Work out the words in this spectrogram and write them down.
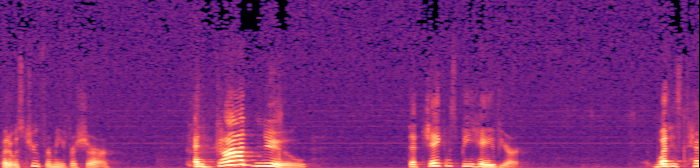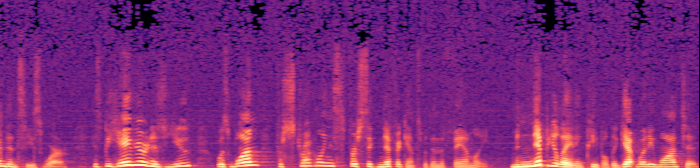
but it was true for me for sure. And God knew that Jacob's behavior, what his tendencies were. His behavior in his youth was one for struggling for significance within the family, manipulating people to get what he wanted.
